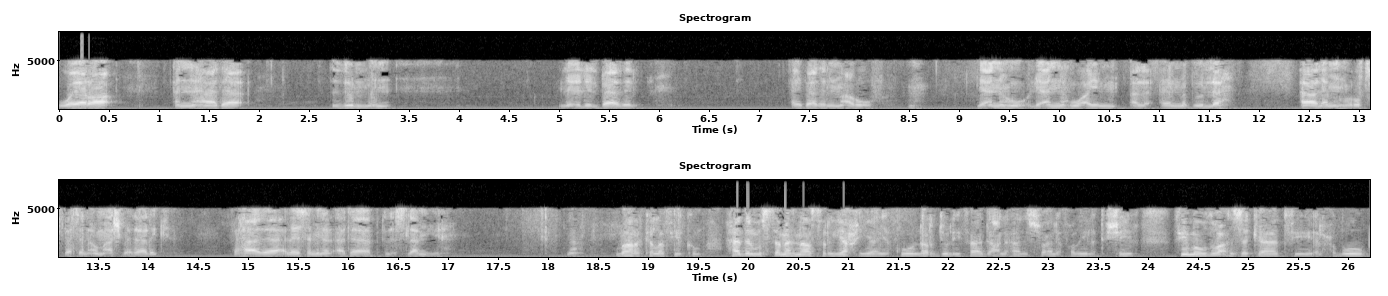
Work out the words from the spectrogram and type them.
ويرى أن هذا ذل للباذل أي باذل المعروف. لأنه لأنه أي المبذول له أعلى منه رتبة أو ما أشبه ذلك فهذا ليس من الآداب الإسلامية. نعم. بارك الله فيكم. هذا المستمع ناصر يحيى يقول نرجو الإفادة على هذا السؤال فضيلة الشيخ. في موضوع الزكاة في الحبوب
